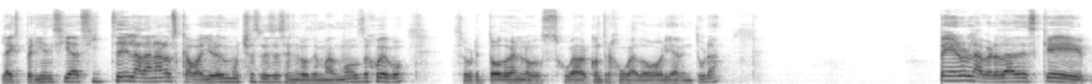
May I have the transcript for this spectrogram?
La experiencia sí te la dan a los caballeros muchas veces en los demás modos de juego, sobre todo en los jugador contra jugador y aventura. Pero la verdad es que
